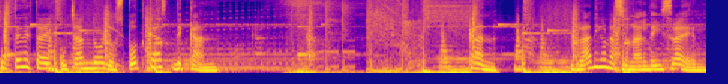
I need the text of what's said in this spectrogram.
Usted está escuchando los podcasts de CAN. CAN, Radio Nacional de Israel.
